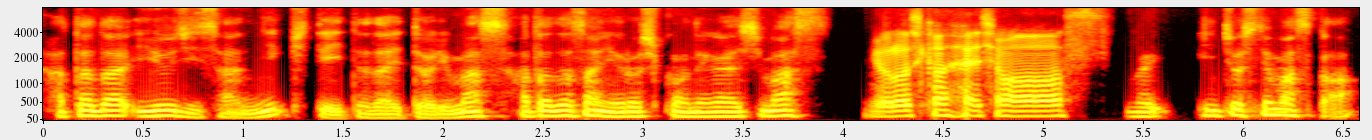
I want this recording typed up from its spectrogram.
畑田裕二さんに来ていただいております。畑田さん、よろしくお願いします。よろしくお願いします。はい、緊張してますか？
